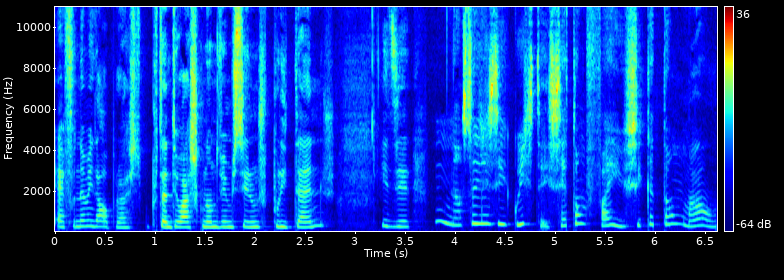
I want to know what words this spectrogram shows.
é fundamental. Portanto, eu acho que não devemos ser uns puritanos e dizer não sejas egoísta, isso é tão feio, isso fica tão mal.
